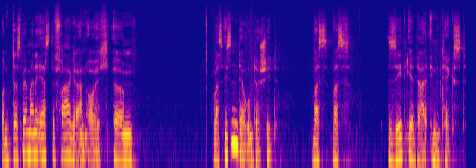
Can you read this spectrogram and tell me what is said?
Und das wäre meine erste Frage an euch. Ähm, was ist denn der Unterschied? Was, was seht ihr da im Text?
